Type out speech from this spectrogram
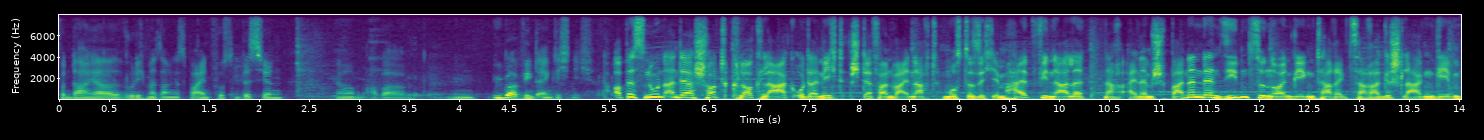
Von daher würde ich mal sagen, es beeinflusst ein bisschen, ja, aber mh, hm, überwiegend eigentlich nicht. Ob es nun an der Shot Clock lag oder nicht, Stefan Weihnacht musste sich im Halbfinale nach einem spannenden 7 zu 9 gegen Tarek Zara geschlagen geben,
